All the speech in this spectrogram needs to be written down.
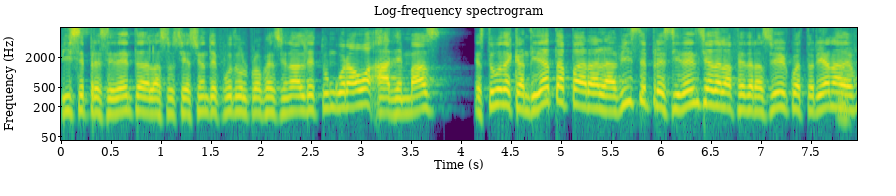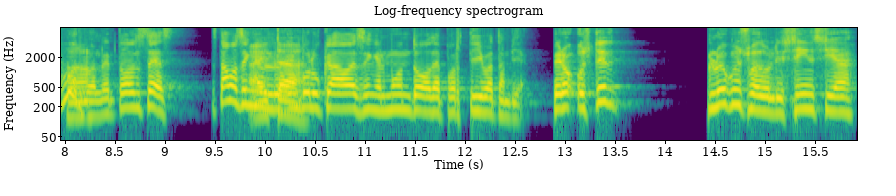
vicepresidenta de la Asociación de Fútbol Profesional de Tungurahua, además estuvo de candidata para la vicepresidencia de la Federación Ecuatoriana de Fútbol. Entonces, estamos en el, involucrados en el mundo deportivo también. Pero usted, luego en su adolescencia,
